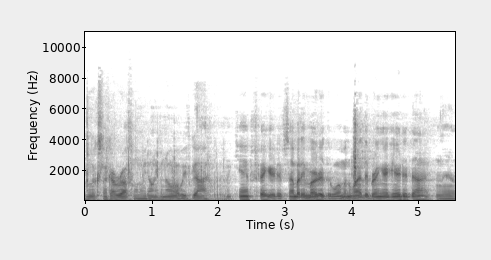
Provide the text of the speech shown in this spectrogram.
It looks like a rough one. We don't even know what we've got. I can't figure it. If somebody murdered the woman, why'd they bring her here to die? Yeah.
